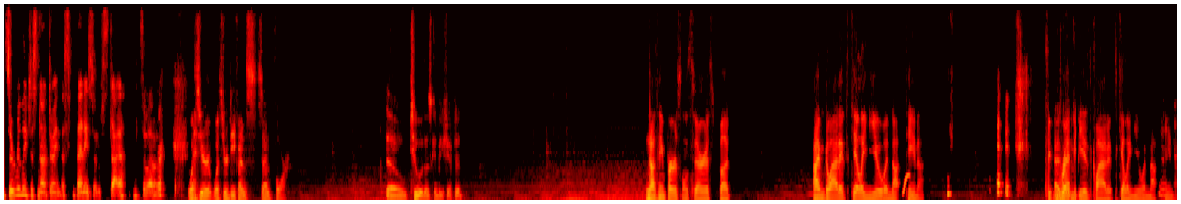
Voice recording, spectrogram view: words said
So really just not doing this with any sort of style whatsoever. What's your What's your defense, Sen? Four. So two of those can be shifted. Nothing personal, serious, but I'm glad it's killing you and not Tina. As Remy be- is glad it's killing you and not Yeah. Tina.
